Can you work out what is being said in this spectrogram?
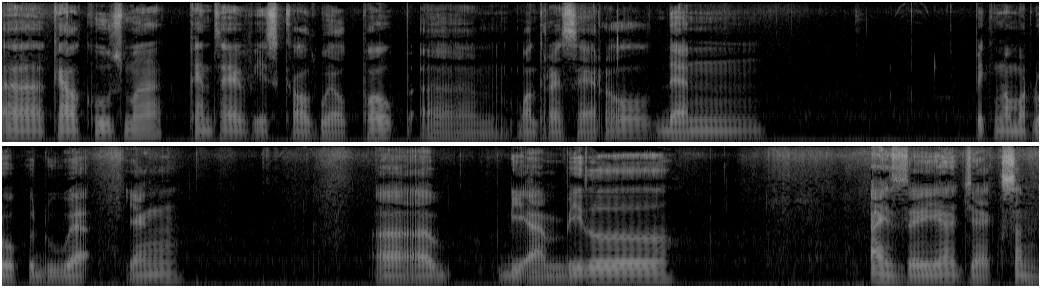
uh, Kuzma, Ken Davis, Caldwell Pope, um, Montrezl dan pick nomor 22 yang uh, diambil Isaiah Jackson.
